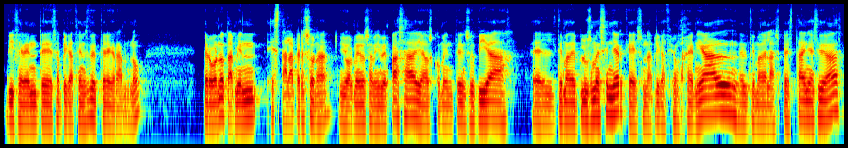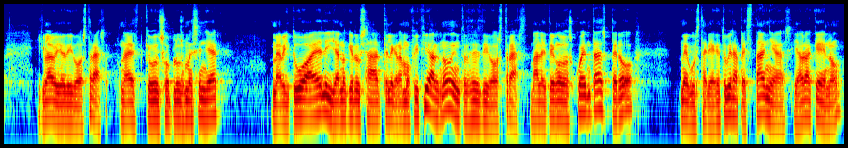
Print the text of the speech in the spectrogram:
diferentes aplicaciones de Telegram, ¿no? Pero bueno, también está la persona, yo al menos a mí me pasa, ya os comenté en su día el tema de Plus Messenger, que es una aplicación genial, el tema de las pestañas y demás. Y claro, yo digo, ostras, una vez que uso Plus Messenger, me habitúo a él y ya no quiero usar Telegram oficial, ¿no? Entonces digo, ostras, vale, tengo dos cuentas, pero me gustaría que tuviera pestañas. ¿Y ahora qué, no?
